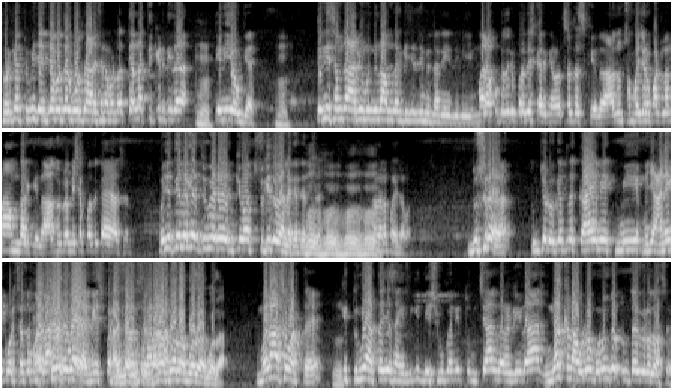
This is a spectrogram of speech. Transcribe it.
थोडक्यात तुम्ही त्यांच्याबद्दल बोलता अर्चना पडला त्यांना तिकीट दिलं. त्यांनी योग्य. त्यांनी समजा अभिमन्यूला आमदारकीची जिम्मेदारी दिली मला कुठेतरी प्रदेश कार्यक्रमात सदस्य केलं अजून संभाजीराव पाटलांना आमदार केलं अजून रमेश पद काय असेल? म्हणजे ते लगेच वेळ किंवा चुकीचं झालं का पहिला वाट. दुसरं तुमच्या डोक्यातलं कायम एक मी म्हणजे अनेक वर्षाचं मला काय? बोला बोला मला असं वाटतंय की तुम्ही आता जे सांगितलं की देशमुखांनी तुमच्या नरडीला नख लावलं म्हणून जर तुमचा विरोध असेल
